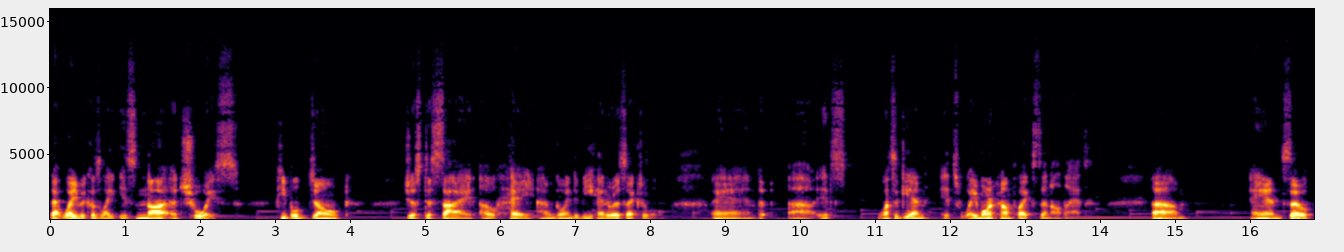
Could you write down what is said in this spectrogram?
that way because like it's not a choice. People don't just decide, "Oh, hey, I'm going to be heterosexual." And uh, it's once again, it's way more complex than all that. Um, and so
